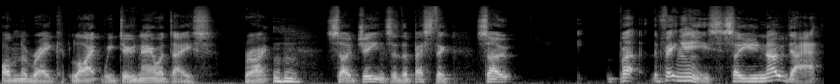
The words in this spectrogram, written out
on the reg like we do nowadays, right? So jeans are the best thing. So, but the thing is, so you know that,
